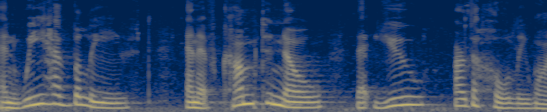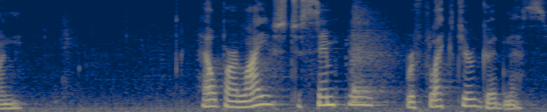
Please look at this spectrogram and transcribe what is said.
And we have believed and have come to know that you are the Holy One. Help our lives to simply reflect your goodness.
